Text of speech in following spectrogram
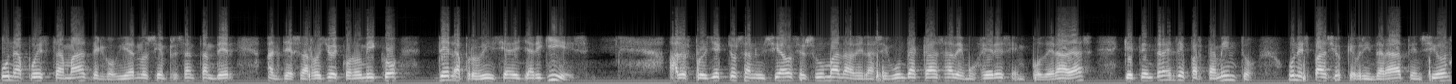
una apuesta más del gobierno Siempre Santander al desarrollo económico de la provincia de Yariguíes. A los proyectos anunciados se suma la de la segunda Casa de Mujeres Empoderadas que tendrá el departamento, un espacio que brindará atención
